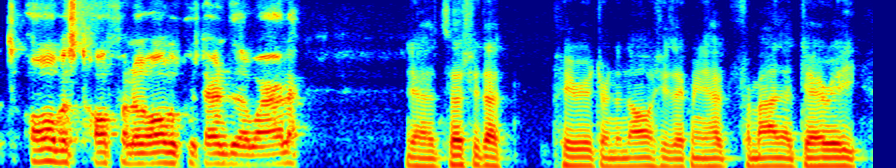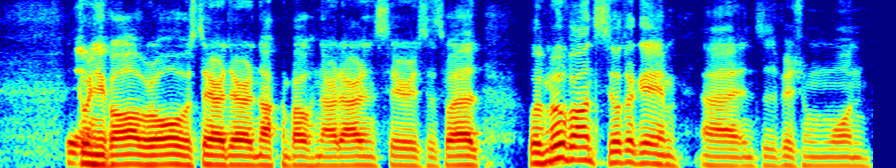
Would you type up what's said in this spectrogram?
it's always tough and it always goes down to the wire. Like. Yeah, especially that period during the noughties, like when you had Fermanagh, Derry, yeah. Donegal were always there, there knocking about in our Ireland series as well. We'll move on to the other game uh, into Division One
